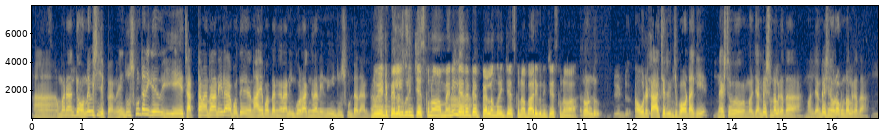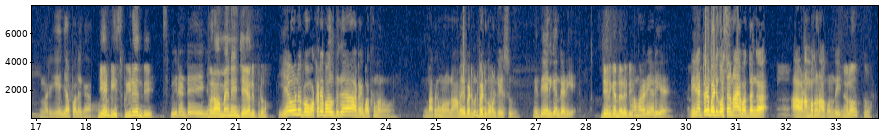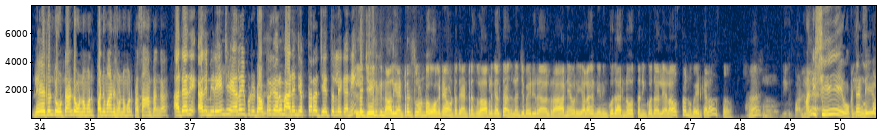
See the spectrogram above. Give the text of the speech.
ఆ, మరి అంతే ఉన్న విషయం చెప్పాను. నేను చూసుకుంటా నీకు ఏ చట్టం రాని లేకపోతే న్యాయబద్ధంగా రాని ఇంకో రకంగా రాని నేను చూసుకుంటా దాంట్లో. నువ్వేంటి పిల్లల గురించి చేసుకున్నావు అమ్మాయిని? లేదంటే పిల్లం గురించి చేసుకున్నావా? భార్య గురించి చేసుకున్నావా? రెండు. ఒకటి టార్చర్ నుంచి పోవటానికి. నెక్స్ట్ మరి జనరేషన్ ఉండాలి కదా? మన జనరేషన్ ఎవరో ఉండాలి కదా? మరి ఏం చెప్పాలి ఇక? ఏంటి స్పీడ్ ఏంది? స్పీడ్ అంటే మరి అమ్మాయిని ఏం చేయాలి ఇప్పుడు? ఇప్పుడు ఒక్కడే బతుకుతుగా అటక బతకమను. బతకమను నా మీద పెట్టుకుని పెట్టుకోమని కేసు. నేను దేనికైనా రెడీ దేనికన్నా రెడీ రెడీ రెడీ నేను ఎట్లా బయటకు వస్తాను న్యాయబద్ధంగా. ఆ. నమ్మకం నాకుంది లేదంటే ఉంటా అంటే ఉండమని పని మానేసి ఉండమని ప్రశాంతంగా. అదే అది అది మీరు ఏం చేయాలో ఇప్పుడు డాక్టర్ గారు మేడం చెప్తారా చేతుర్లే కానీ. జైలుకి నాలుగు ఎంట్రన్స్లు ఉండవు. ఒకటే ఉంటది ఎంట్రన్స్. లోపలికి వెళ్తే అందులోంచి బయటికి రావాలి. రానివ్వరు. ఎలా నేను ఇంకో దారిలో వస్తాను ఇంకో దారిలో. ఎలా వస్తావు నువ్వు? బయటకు ఎలా వస్తావు? మనిషి ఒకటండి?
